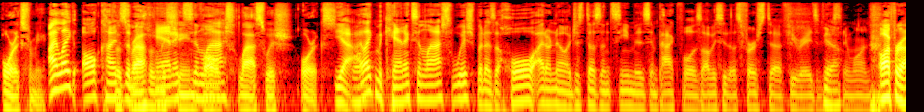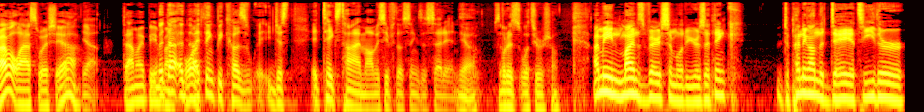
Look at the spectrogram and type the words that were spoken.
Oryx for me. I like all kinds it's of Wrath of the mechanics Machine, in Vault, Last. Last Wish, Oryx. Yeah, I like mechanics in Last Wish, but as a whole, I don't know. It just doesn't seem as impactful as obviously those first uh, few raids of Yeah. Destiny One. Oh, I forgot about Last Wish. Yeah, Yeah, that might be. but my that, I think because it just it takes time, obviously, for those things to set in. Yeah. what is what's yours, Sean? I mean, mine's very similar to yours. I think depending on the day, it's either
